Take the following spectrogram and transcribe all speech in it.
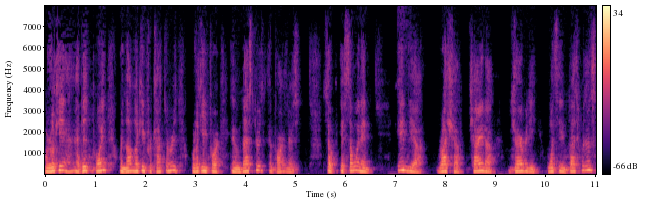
We're looking at, this point, we're not looking for customers, we're looking for investors and partners. So if someone in India, Russia, China, Germany wants to invest with us,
